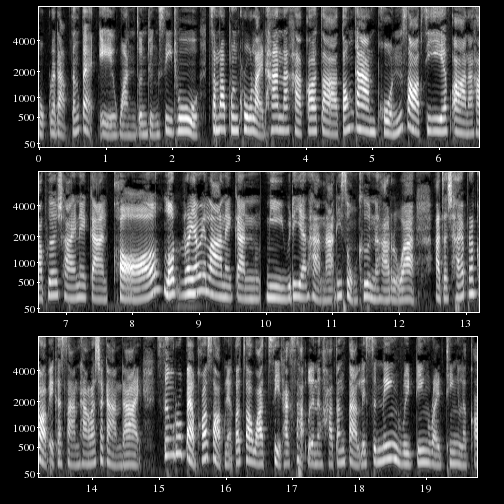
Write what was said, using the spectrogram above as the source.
6 ระดับตั้งแต่ A1 จนถึง C2 สำหรับคุณครูหลายท่านนะคะ ก็จะต้องการผลสอบ CEFR นะคะ เพื่อใช้ในการขอลดระยะเวลาในการมีวิทยาฐานะที่สูงขึ้นนะคะ หรือว่าอาจจะใช้ประกอบเอกสารทางราชการได้ ซึ่งรูปแบบข้อสอบเนี่ยก็จะวัด 4 ทักษะเลยนะคะ ตั้งแต่ listening reading writing แล้วก็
